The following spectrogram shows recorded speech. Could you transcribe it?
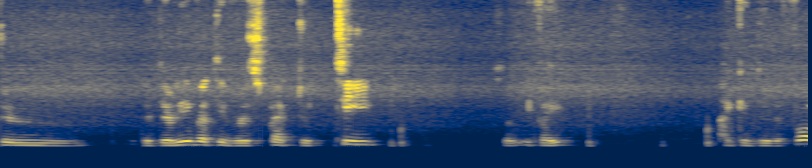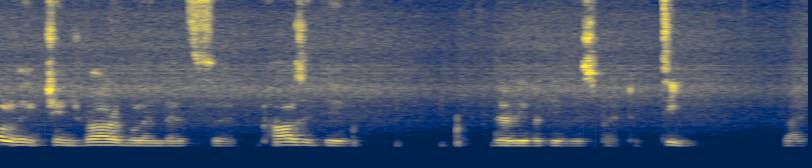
to the derivative respect to T. So if I I can do the following, change variable, and that's a positive derivative with respect to t, right?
